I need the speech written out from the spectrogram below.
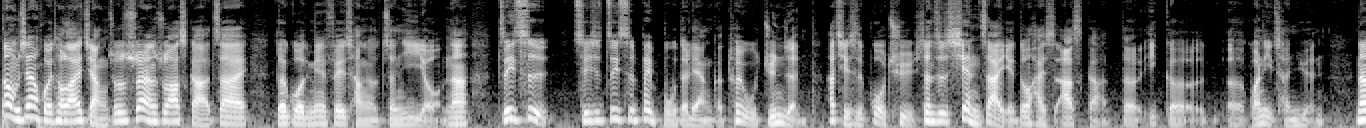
那我们现在回头来讲，就是虽然说阿斯卡在德国里面非常有争议哦，那这一次。其实这次被捕的两个退伍军人，他其实过去甚至现在也都还是阿斯卡的一个呃管理成员。那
